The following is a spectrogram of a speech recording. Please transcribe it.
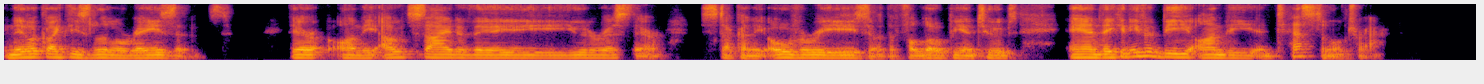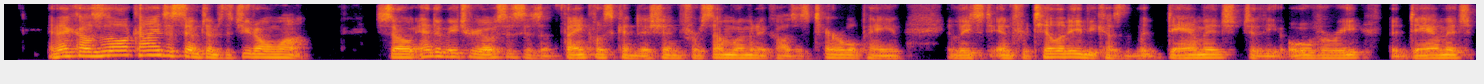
And they look like these little raisins. They're on the outside of the uterus. They're stuck on the ovaries or the fallopian tubes, and they can even be on the intestinal tract. And that causes all kinds of symptoms that you don't want. So endometriosis is a thankless condition. For some women, it causes terrible pain. It leads to infertility because of the damage to the ovary, the damage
